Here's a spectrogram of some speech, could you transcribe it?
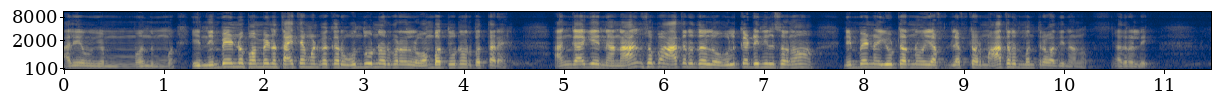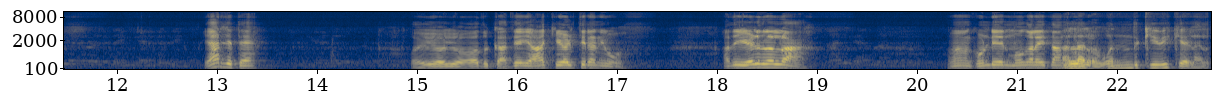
ಅಲ್ಲಿ ಒಂದು ಈ ನಿಂಬೆಹಣ್ಣು ಪಂಬೆಹಣ್ಣು ತಾಯ್ತೆ ಮಾಡ್ಬೇಕಾದ್ರೆ ಒಂದು ಊರ್ನವ್ರು ಬರಲ್ಲ ಒಂಬತ್ತು ಊರ್ನವ್ರು ಬರ್ತಾರೆ. ಹಂಗಾಗಿ ನಾನು ಸ್ವಲ್ಪ ಆ ಥರದಲ್ಲಿ ಉಳ್ಕಡ್ಡಿ ನಿಲ್ಸೋನು ನಿಂಬೆಹಣ್ಣು ಯೂಟರ್ನು ಎಫ್ ಲೆಫ್ಟ್ ಟರ್ನ್ ಆ ಥರದ ಮಂತ್ರವಾದಿ ನಾನು ಅದರಲ್ಲಿ. ಯಾರ ಜೊತೆ? ಅಯ್ಯೋ ಅಯ್ಯೋ ಅದು ಕತೆ ಯಾಕೆ ಹೇಳ್ತೀರಾ ನೀವು? ಅದೇ ಹೇಳಿದ್ರಲ್ಲ. ಹಾಂ ಕೊಂಡೇನು ಮೂಗಲೈತ ಅಲ್ಲ ಅಂತ ಒಂದು ಕಿವಿ ಕೇಳಲ್ಲ.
